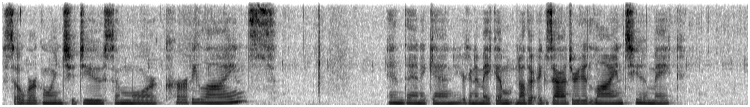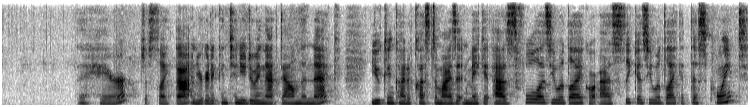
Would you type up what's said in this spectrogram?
So we're going to do some more curvy lines. And then again, you're gonna make another exaggerated line to make the hair, just like that. And you're gonna continue doing that down the neck. You can kind of customize it and make it as full as you would like or as sleek as you would like at this point.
